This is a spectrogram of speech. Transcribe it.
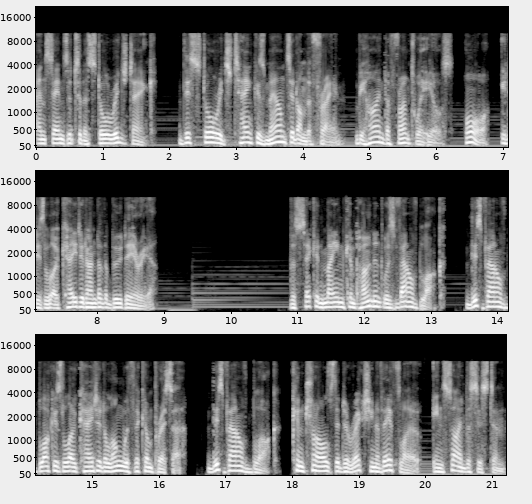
and sends it to the storage tank. This storage tank is mounted on the frame, behind the front wheels, or it is located under the boot area. The second main component was valve block. This valve block is located along with the compressor. This valve block controls the direction of airflow inside the system.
